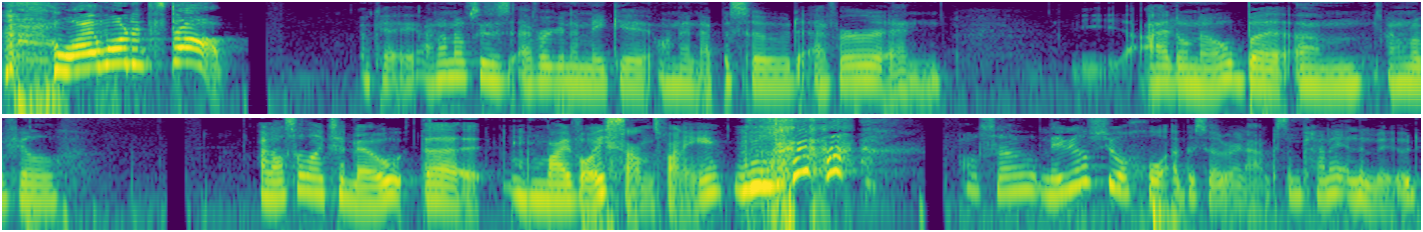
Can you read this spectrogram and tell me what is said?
Why won't it stop? Okay, I don't know if this is ever going to make it on an episode ever and I don't know, but um I don't know if you'll I'd also like to note that my voice sounds funny. also, maybe I'll just do a whole episode right now because I'm kind of in the mood.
